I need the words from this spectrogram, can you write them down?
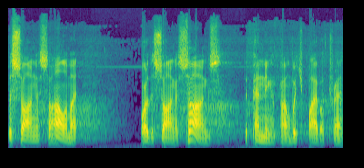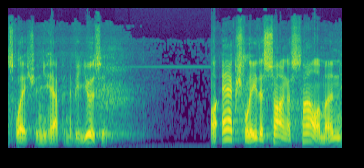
the Song of Solomon, or the Song of Songs, depending upon which Bible translation you happen to be using. Well, actually, the Song of Solomon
